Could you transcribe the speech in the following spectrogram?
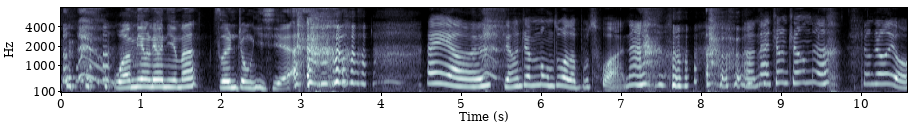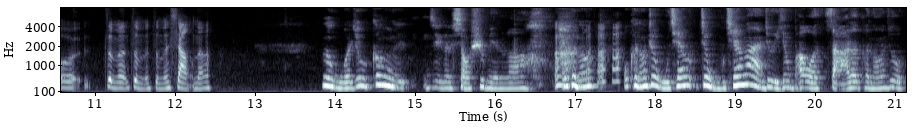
我命令你们尊重一些。哎呀，行，这梦做的不错。那，呃，那铮铮呢？铮铮有怎么怎么怎么想呢？那我就更这个小市民了，我可能我可能这五千这五千万就已经把我砸的可能就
